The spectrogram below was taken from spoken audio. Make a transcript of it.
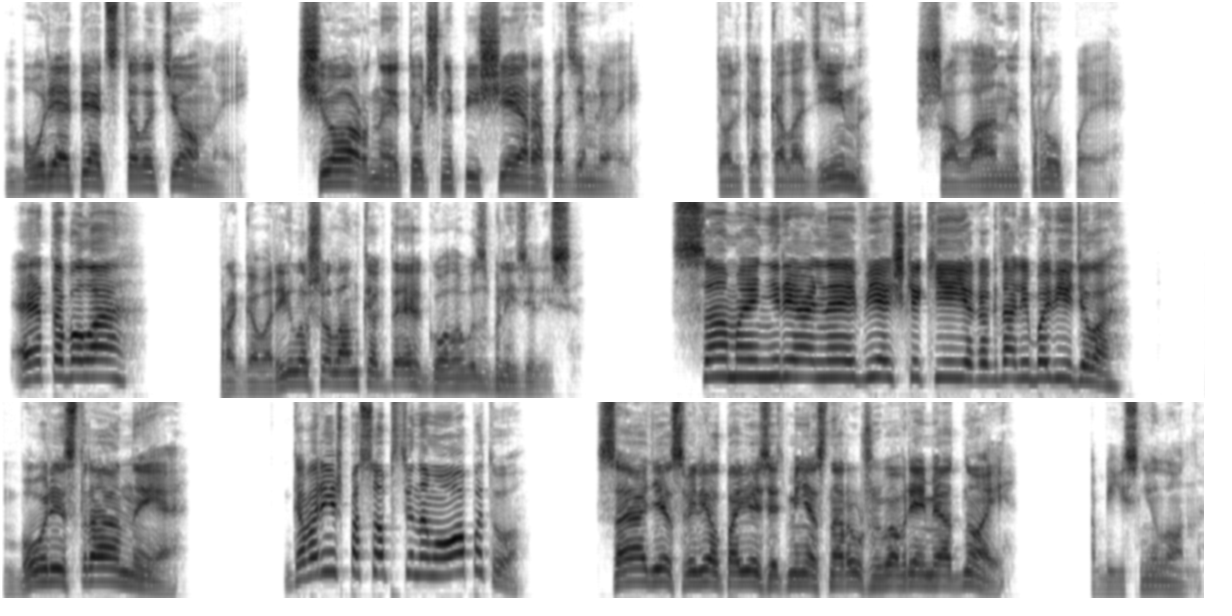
Буря опять стала темной. Черной, точно пещера под землей. Только Каладин, шалан и трупы. «Это была проговорила Шалан, когда их головы сблизились. Самая нереальная вещь, какие я когда-либо видела. Бури странные. Говоришь по собственному опыту? Садис велел повесить меня снаружи во время одной, объяснил он.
